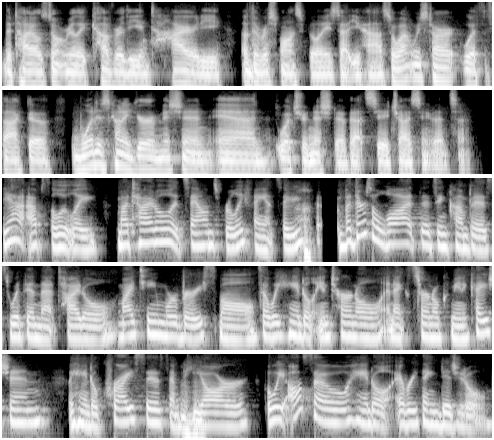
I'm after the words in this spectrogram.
the titles don't really cover the entirety of the responsibilities that you have. So why don't we start with the fact of what is kind of your mission and what's your initiative at CHI St. Vincent? Yeah, absolutely. My title, it sounds really fancy, but there's a lot that's encompassed within that title. My team, we're very small. So we handle internal and external communication. We handle crisis and mm-hmm. PR, but we also handle everything digital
